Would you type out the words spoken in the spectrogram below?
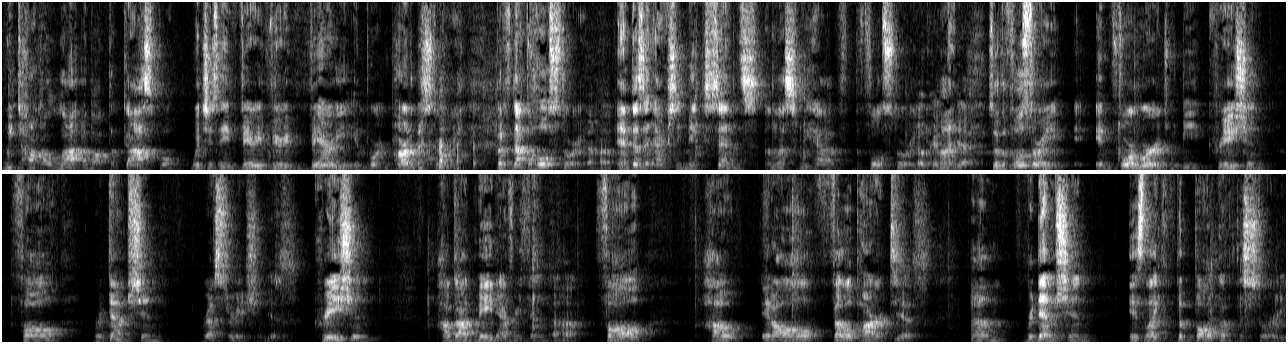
we talk a lot about the gospel, which is a very, very, very important part of the story, but it's not the whole story. And it doesn't actually make sense unless we have the full story Okay, in mind. yeah. So the full story in four words would be creation, fall, redemption, restoration. Yes. Creation, how God made everything. Uh-huh. Fall, how it all fell apart. Yes. Um, redemption is like the bulk of the story,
